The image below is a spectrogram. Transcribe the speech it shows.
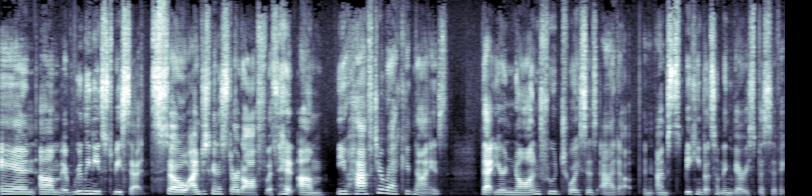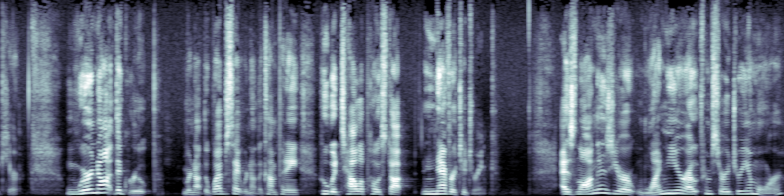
and um, it really needs to be said. So I'm just going to start off with it. Um, you have to recognize that your non food choices add up. And I'm speaking about something very specific here. We're not the group, we're not the website, we're not the company who would tell a post op never to drink. As long as you're one year out from surgery or more,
